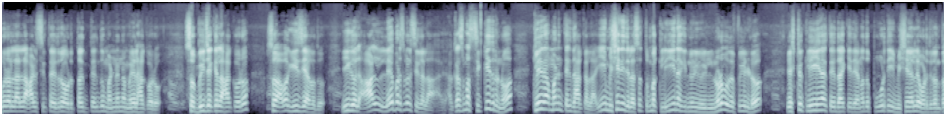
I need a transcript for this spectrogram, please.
ಊರಲ್ಲೆಲ್ಲ ಆಳು ಸಿಗ್ತಾಯಿದ್ರು ಅವ್ರು ತೆಗ್ದು ತೆಗೆದು ಮಣ್ಣನ್ನು ಮೇಲೆ ಹಾಕೋರು. ಸೊ ಬೀಜಕ್ಕೆಲ್ಲ ಹಾಕೋರು. ಸೊ ಅವಾಗ ಈಸಿ ಆಗೋದು. ಈಗ ಆಳು ಲೇಬರ್ಸ್ಗಳು ಸಿಗಲ್ಲ. ಅಕಸ್ಮಾತ್ ಸಿಕ್ಕಿದ್ರು ಕ್ಲೀನಾಗಿ ಮಣ್ಣು ತೆಗೆದು ಹಾಕಲ್ಲ. ಈ ಮಿಷಿನ್ ಇದೆಯಲ್ಲ ಸರ್ ತುಂಬ ಕ್ಲೀನಾಗಿ ನೀವು ಇಲ್ಲಿ ನೋಡ್ಬೋದು ಫೀಲ್ಡು ಎಷ್ಟು ಕ್ಲೀನಾಗಿ ತೆಗೆದು ಹಾಕಿದೆ ಅನ್ನೋದು ಪೂರ್ತಿ ಈ ಮಿಷಿನಲ್ಲೇ ಹೊಡೆದಿರೋಂಥ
